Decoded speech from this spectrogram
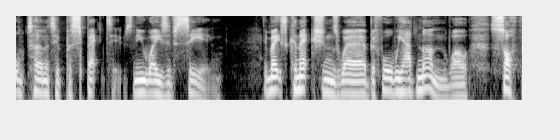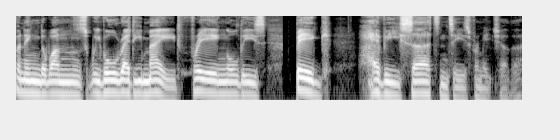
alternative perspectives, new ways of seeing. It makes connections where before we had none, while softening the ones we've already made, freeing all these big, heavy certainties from each other.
